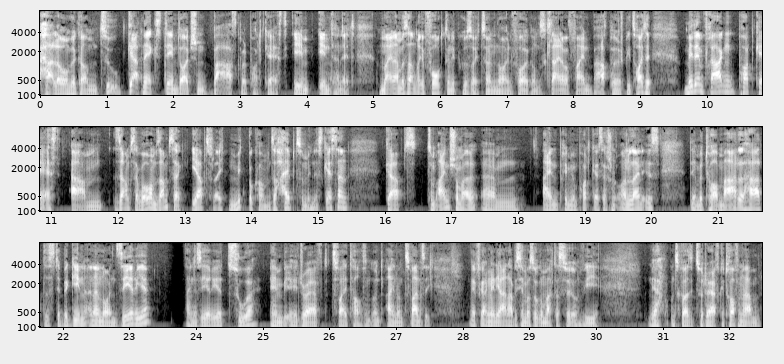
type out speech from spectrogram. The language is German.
Hallo und willkommen zu Gutnext, dem deutschen Basketball-Podcast im Internet. Mein Name ist André Vogt und ich begrüße euch zu einer neuen Folge unseres kleinen, aber feinen Basketball-Spiels. Heute mit dem Fragen-Podcast am Samstag. Warum am Samstag? Ihr habt es vielleicht mitbekommen, so halb zumindest. Gestern gab es zum einen schon mal ähm, einen Premium-Podcast, der schon online ist, der mit Torben Adelhardt. Das ist der Beginn einer neuen Serie eine Serie zur NBA Draft 2021. In den vergangenen Jahren habe ich es immer so gemacht, dass wir irgendwie ja, uns quasi zur Draft getroffen haben,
